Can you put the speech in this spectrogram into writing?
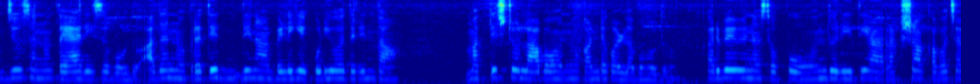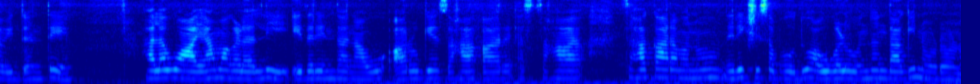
ಜ್ಯೂಸನ್ನು ತಯಾರಿಸಬಹುದು. ಅದನ್ನು ಪ್ರತಿದಿನ ಬೆಳಿಗ್ಗೆ ಕುಡಿಯುವುದರಿಂದ ಮತ್ತಿಷ್ಟು ಲಾಭವನ್ನು ಕಂಡುಕೊಳ್ಳಬಹುದು. ಕರಿಬೇವಿನ ಸೊಪ್ಪು ಒಂದು ರೀತಿಯ ರಕ್ಷಾ ಕವಚವಿದ್ದಂತೆ ಹಲವು ಆಯಾಮಗಳಲ್ಲಿ ಇದರಿಂದ ನಾವು ಆರೋಗ್ಯ ಸಹಕಾರ, ಸಹ, ಸಹಕಾರವನ್ನು ನಿರೀಕ್ಷಿಸಬಹುದು. ಅವುಗಳು ಒಂದೊಂದಾಗಿ ನೋಡೋಣ.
